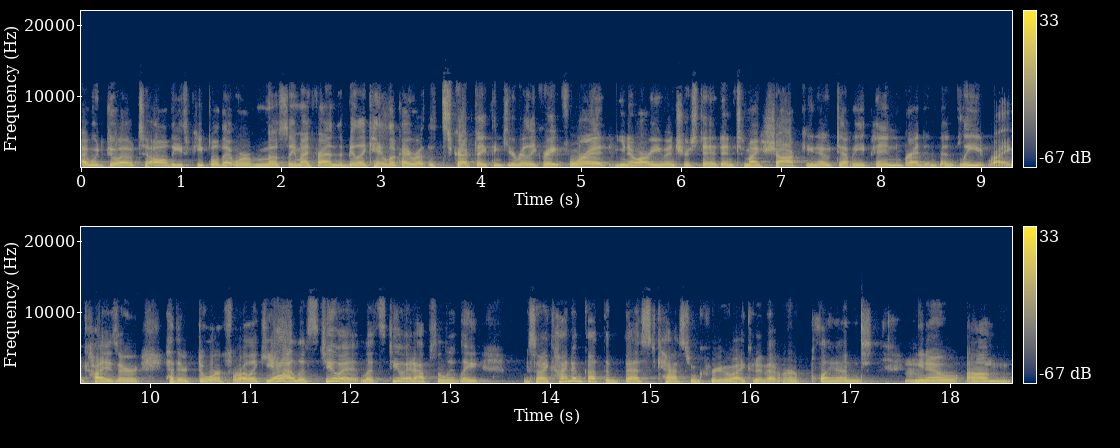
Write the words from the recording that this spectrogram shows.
I would go out to all these people that were mostly my friends and be like, hey, look, I wrote the script. I think you're really great for it. You know, are you interested? And to my shock, you know, Devanny Pinn, Brandon Van Vleet, Ryan Kiser, Heather Dorff were like, yeah, let's do it. Let's do it. Absolutely. So I kind of got the best cast and crew I could have ever planned, mm. you know? Um,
